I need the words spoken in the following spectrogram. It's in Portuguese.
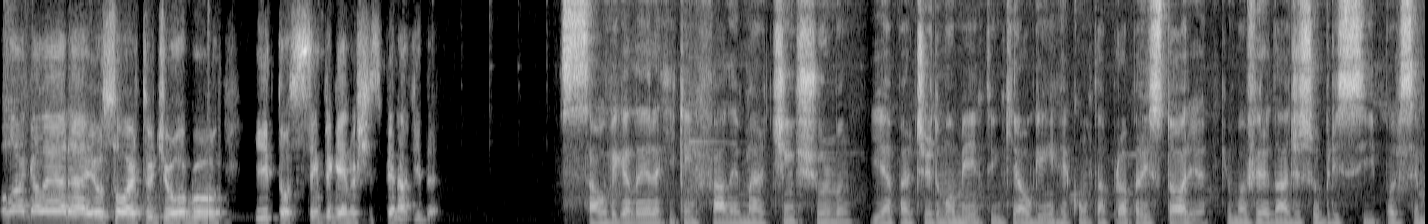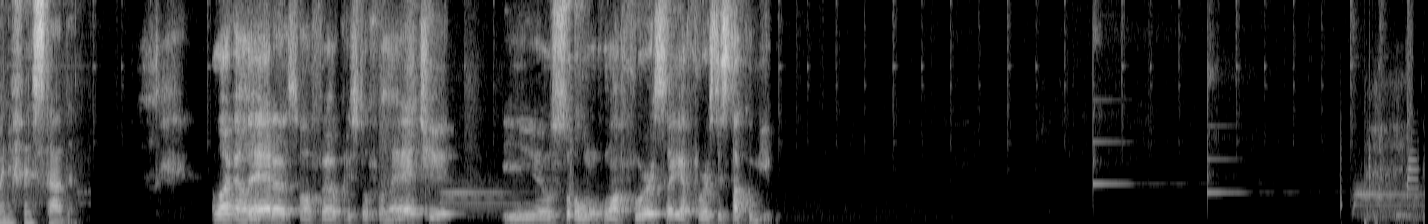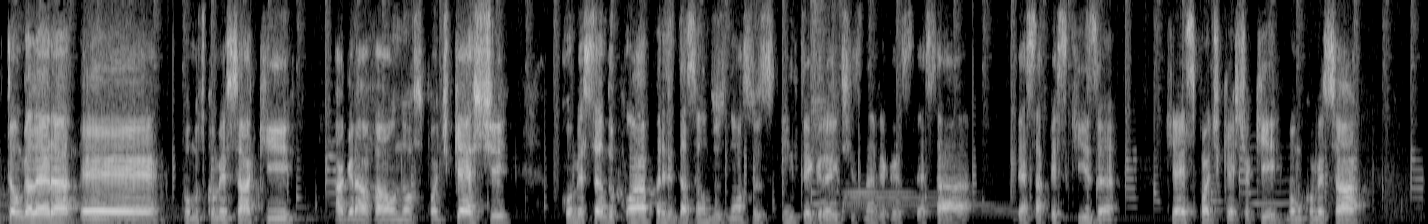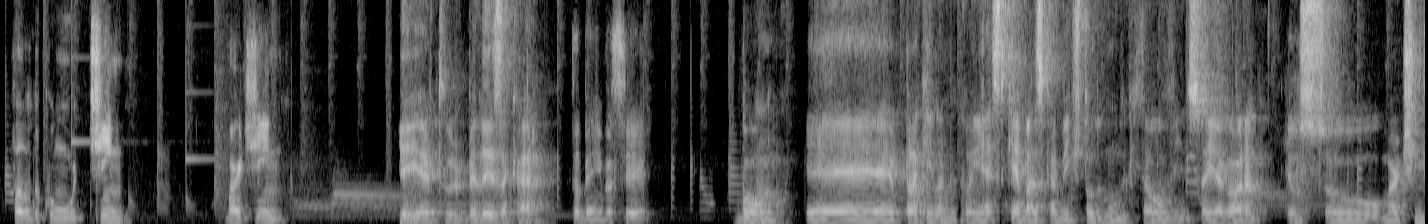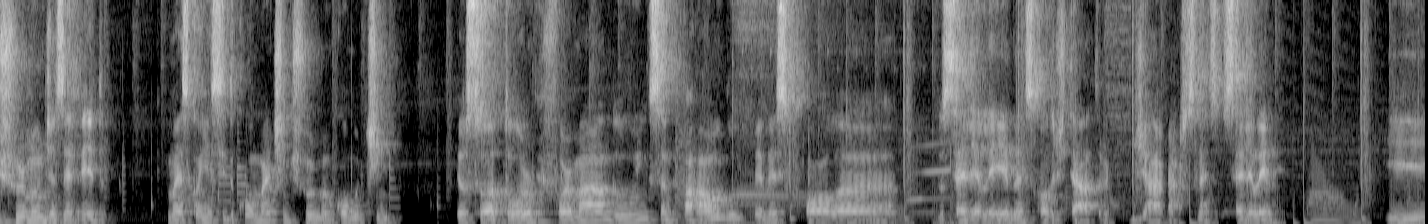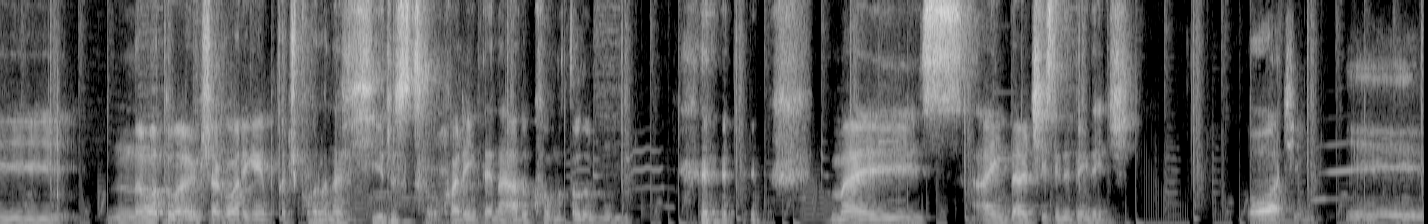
Olá, galera. Eu sou o Arthur Diogo e tô sempre ganhando XP na vida. Salve galera, aqui quem fala é Martin Schurman e é a partir do momento em que alguém reconta a própria história que uma verdade sobre si pode ser manifestada. Olá galera, eu sou Rafael Cristofoletti e eu sou um com a força e a força está comigo. Então, galera, é, vamos começar aqui a gravar o nosso podcast, começando com a apresentação dos nossos integrantes navegantes dessa, dessa pesquisa que é esse podcast aqui. Vamos começar falando com o Tim. Martim. E aí, Arthur, beleza, cara? Tudo bem, e você? Bom, é, para quem não me conhece, que é basicamente todo mundo que está ouvindo isso aí agora, eu sou Martin Schurman de Azevedo, mais conhecido como Martin Schurman, como Tim. Eu sou ator formado em São Paulo pela escola do Célia Helena, Escola de Teatro de Artes né, do Célia Helena. E não atuante agora em época de coronavírus, estou quarentenado como todo mundo. Mas ainda artista independente. Ótimo. E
